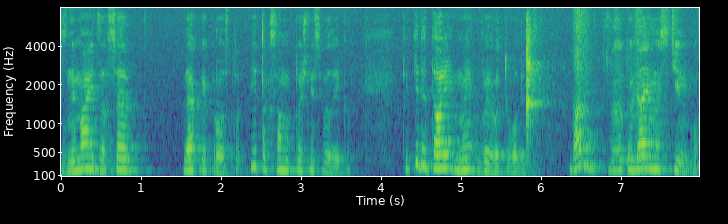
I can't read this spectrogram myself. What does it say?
знімається все легко і просто. І так само точність велика. Такі деталі ми виготовили. Далі виготовляємо стінку.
